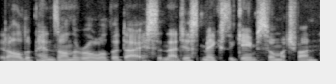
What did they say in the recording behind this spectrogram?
It all depends on the roll of the dice and that just makes the game so much fun.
